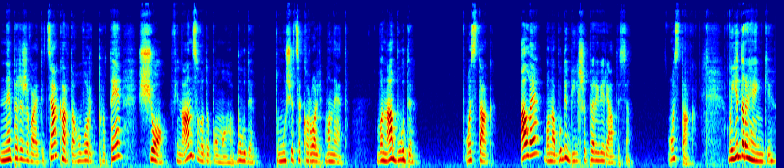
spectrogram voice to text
не переживайте. Ця карта говорить про те, що фінансова допомога буде, тому що це король монет. Вона буде. Ось так. Але вона буде більше перевірятися. Ось так. Мої дорогенькі,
